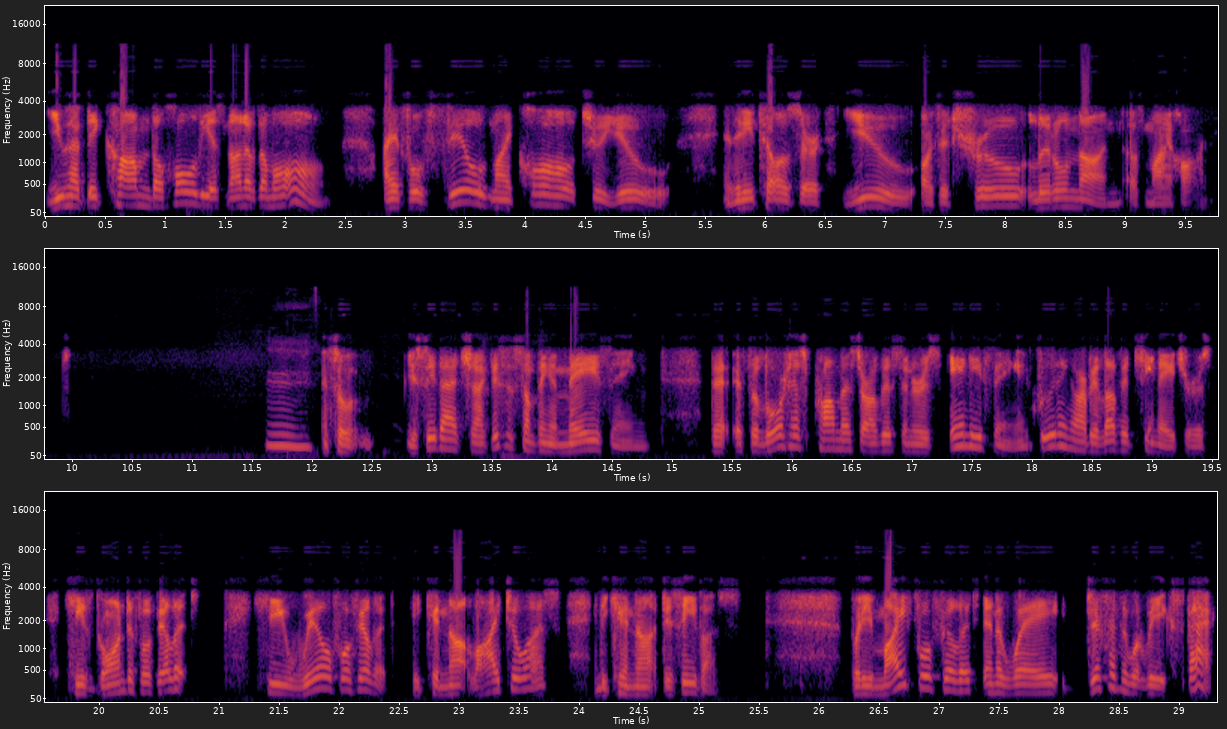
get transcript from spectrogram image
You have become the holiest nun of them all. I have fulfilled my call to you. And then he tells her, You are the true little nun of my heart. Mm. And so you see that, Jack? This is something amazing that if the Lord has promised our listeners anything, including our beloved teenagers, he's going to fulfill it. He will fulfill it. He cannot lie to us, and he cannot deceive us. But he might fulfill it in a way different than what we expect.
